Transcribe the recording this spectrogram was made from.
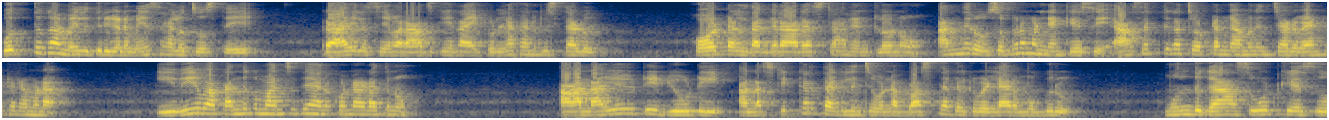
ఒత్తుగా మెలితిరిగిన మీసాలు చూస్తే రాయలసీమ రాజకీయ నాయకుడిలా కనిపిస్తాడు. హోటల్ దగ్గర రెస్టారెంట్లోనూ అందరూ సుబ్రహ్మణ్యం కేసి ఆసక్తిగా చూడటం గమనించాడు వెంకటరమణ. ఇది ఒకందుకు మంచిదే అనుకున్నాడు అతను. ఆ నయోటి డ్యూటీ అన్న స్టిక్కర్ తగిలించి ఉన్న బస్ దగ్గరికి వెళ్ళారు ముగ్గురు. ముందుగా సూట్ కేసు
